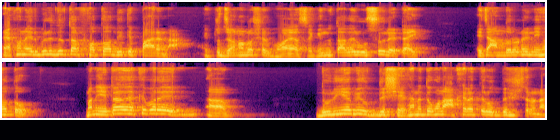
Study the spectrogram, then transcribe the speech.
এখন এর বিরুদ্ধে তার ফতোয়া দিতে পারে না। একটু জনরসের ভয় আছে, কিন্তু তাদের উসুল এটাই। এই যে আন্দোলনে নিহত মানে এটা একেবারে দুনিয়াবি উদ্দেশ্যে, এখানে তো কোনো আখেরাতের উদ্দেশ্য ছিল না।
